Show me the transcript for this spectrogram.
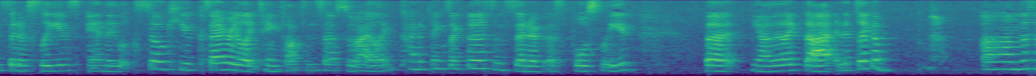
instead of sleeves and they look so cute because I really like tank tops and stuff so I like kind of things like this instead of a full sleeve. But yeah, they like that and it's like a, um, this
